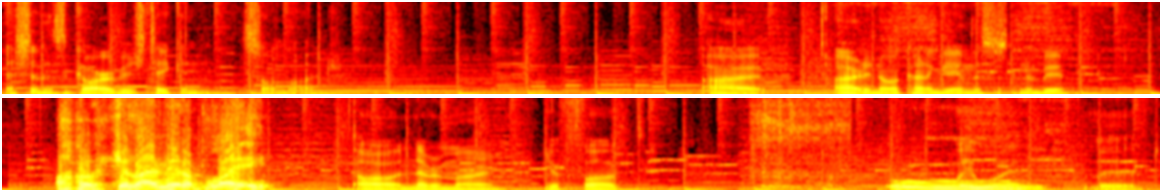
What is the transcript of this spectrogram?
That shit is garbage, taking so much. Alright, I already know what kind of game this is gonna be. Oh, because I made a play. Oh, never mind. You're fucked. Ooh. Wait, what? Lived.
